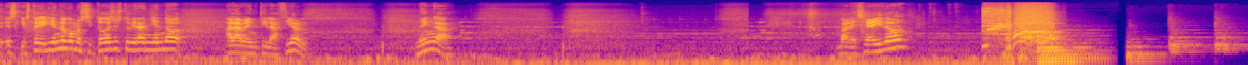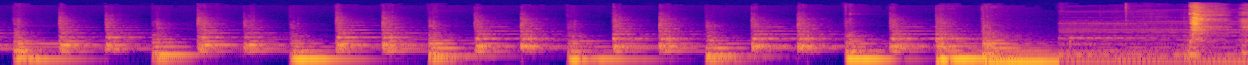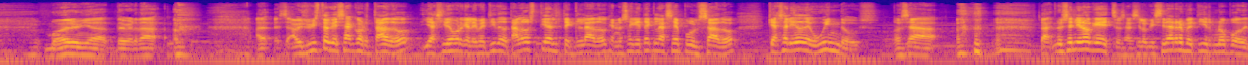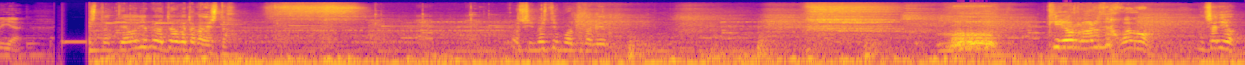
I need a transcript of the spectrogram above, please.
Es que estoy yendo como si todos estuvieran yendo a la ventilación. Venga. Vale, se ha ido. Madre mía, de verdad Habéis visto que se ha cortado Y ha sido porque le he metido tal hostia al teclado Que no sé qué teclas he pulsado Que ha salido de Windows. O sea, no sé ni lo que he hecho. O sea, si lo quisiera repetir no podría. Esto te odio pero tengo que tocar esto. O si no estoy muerto también. ¡Qué horror de juego! En serio.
